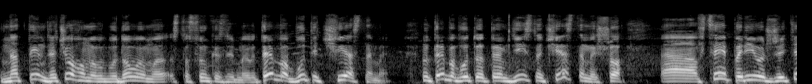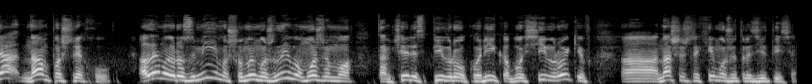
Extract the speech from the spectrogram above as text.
над тим, для чого ми вибудовуємо стосунки з людьми. Треба бути чесними. Ну треба бути прям дійсно чесними, що е, в цей період життя нам по шляху. Але ми розуміємо, що ми, можливо, можемо там через півроку, рік або сім років а, наші шляхи можуть розійтися.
